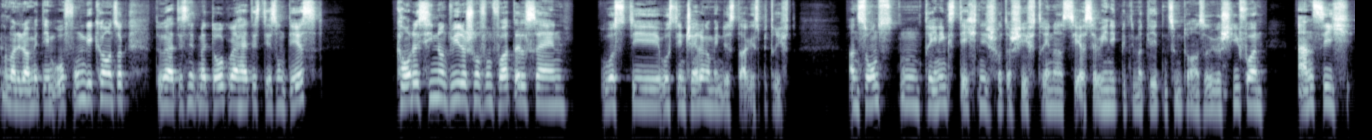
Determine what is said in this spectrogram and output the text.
Und wenn ich da mit dem offen umgehe und sage, du, heute ist nicht mein Tag, weil heute ist das und das, kann das hin und wieder schon vom Vorteil sein, was die, was die Entscheidung am Ende des Tages betrifft. Ansonsten, trainingstechnisch hat der Cheftrainer sehr, sehr wenig mit dem Athleten zum tun. Also über Skifahren an sich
